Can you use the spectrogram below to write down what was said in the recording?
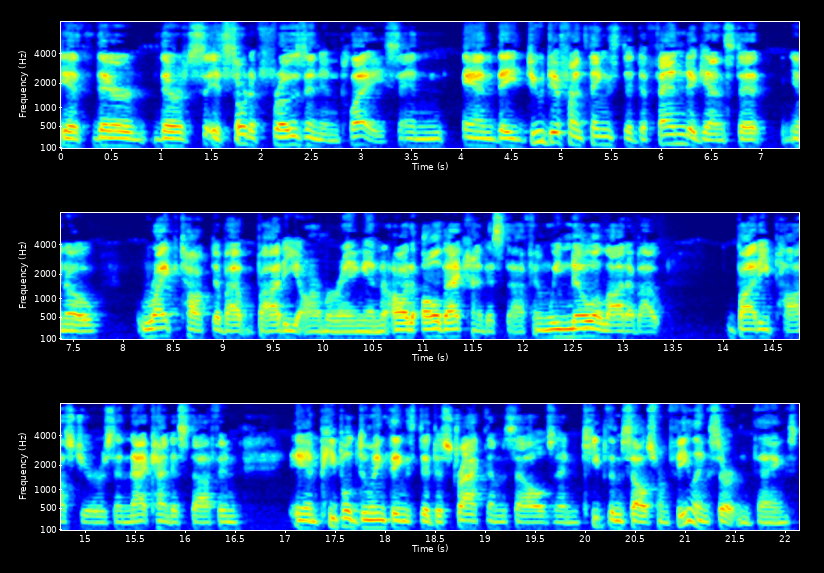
It they're they're it's sort of frozen in place and and they do different things to defend against it. You know reich talked about body armoring and all, all that kind of stuff. And we know a lot about body postures and that kind of stuff and and people doing things to distract themselves and keep themselves from feeling certain things.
